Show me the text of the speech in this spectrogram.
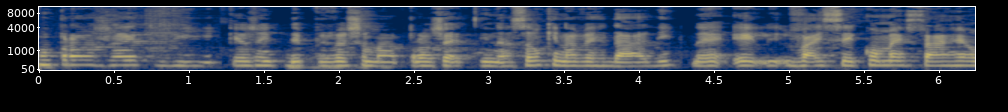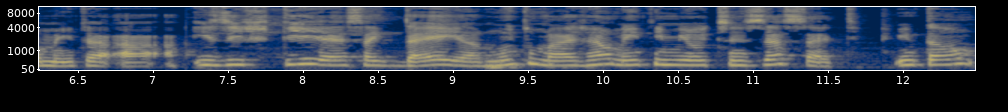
um, projeto de, que a gente depois vai chamar projeto de nação, que na verdade né, ele vai ser começar realmente a, a existir essa ideia muito mais realmente em 1817. Então,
